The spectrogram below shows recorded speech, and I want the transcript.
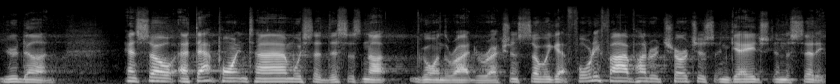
you're done. And so at that point in time, we said, this is not going the right direction. So we got 4,500 churches engaged in the city.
